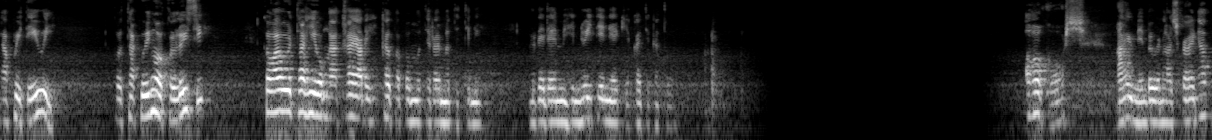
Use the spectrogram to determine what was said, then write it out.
ngā pui te iwi. Ko taku ingo ko Lucy, ko au tahi o ngā kaiarahi kaupapa mo te raumata tini. Ngā re re mihi nui tēnei ki a kau te katoa. Oh gosh, I remember when I was growing up.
